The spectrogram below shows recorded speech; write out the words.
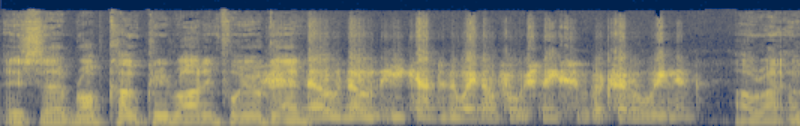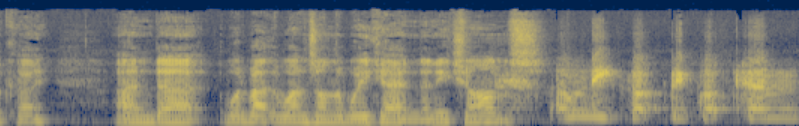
Is uh, Rob Coakley riding for you again? No, no, he can't do the weight, unfortunately, so we've got Trevor Whelan. All right, okay. And uh, what about the ones on the weekend? Any chance? Only got we've got um,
